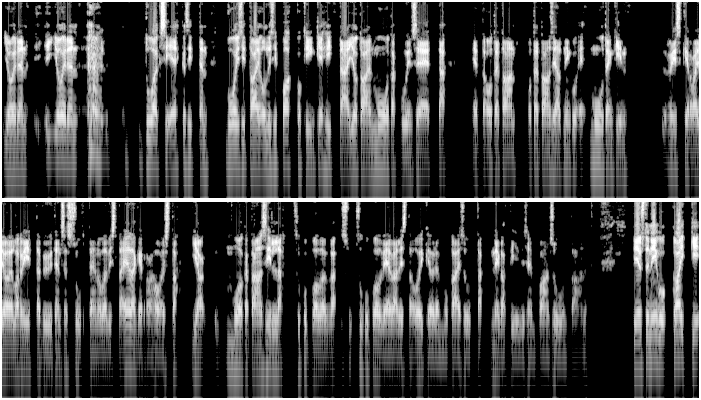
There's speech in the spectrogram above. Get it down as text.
joiden, joiden tueksi ehkä sitten voisi tai olisi pakkokin kehittää jotain muuta kuin se, että, että otetaan, otetaan sieltä niin kuin muutenkin riskirajoilla riittävyytensä suhteen olevista eläkerahoista ja muokataan sillä sukupolvien, sukupolvien välistä oikeudenmukaisuutta negatiivisempaan suuntaan. Tietysti niin kuin kaikki,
